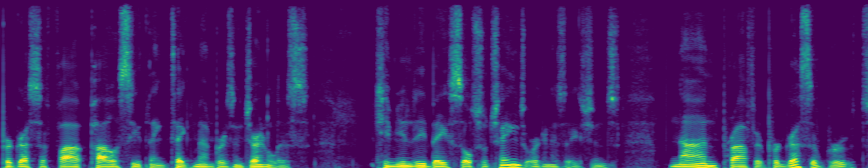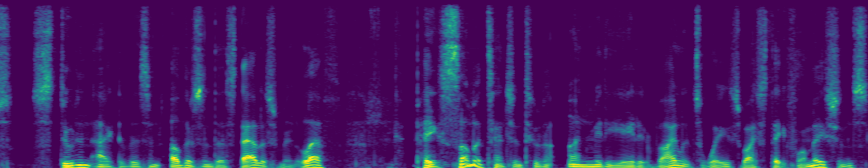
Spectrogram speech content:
progressive policy think tank members, and journalists, community based social change organizations, nonprofit progressive groups, student activists, and others in the establishment left pay some attention to the unmediated violence waged by state formations,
